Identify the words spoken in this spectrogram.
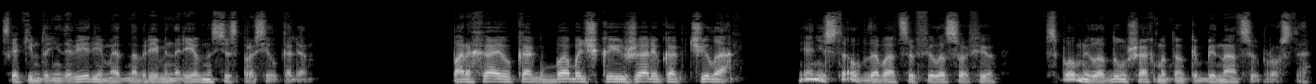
С каким-то недоверием и одновременно ревностью спросил Колян. «Порхаю, как бабочка, и жарю, как пчела». Я не стал вдаваться в философию. Вспомнил одну шахматную комбинацию просто.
